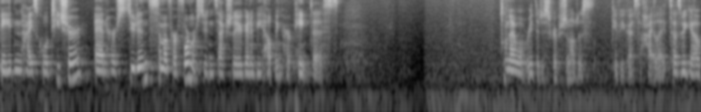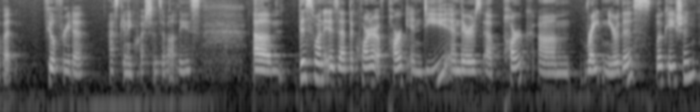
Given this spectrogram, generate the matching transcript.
Badin High School teacher, and her students, some of her former students actually, are going to be helping her paint this. And I won't read the description, I'll just give you guys the highlights as we go, but feel free to ask any questions about these. Um, this one is at the corner of Park and D, and there's a park um, right near this location.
